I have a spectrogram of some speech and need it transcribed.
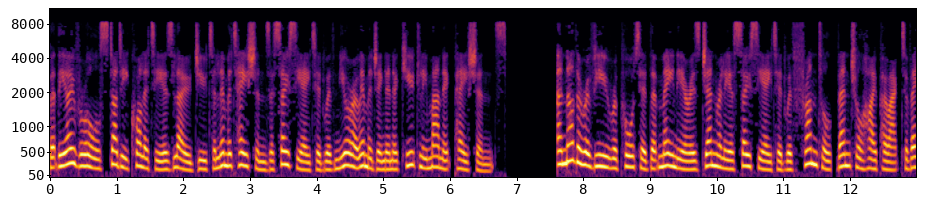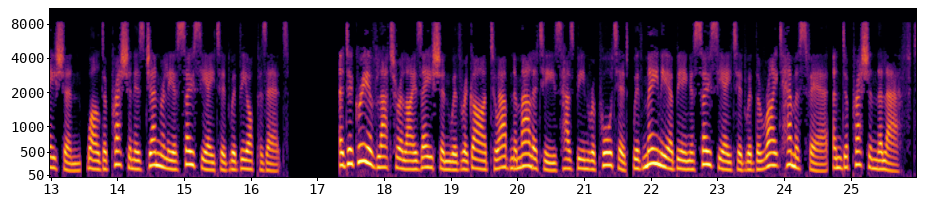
but the overall study quality is low due to limitations associated with neuroimaging in acutely manic patients. Another review reported that mania is generally associated with frontal, ventral hypoactivation, while depression is generally associated with the opposite. A degree of lateralization with regard to abnormalities has been reported, with mania being associated with the right hemisphere, and depression the left.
